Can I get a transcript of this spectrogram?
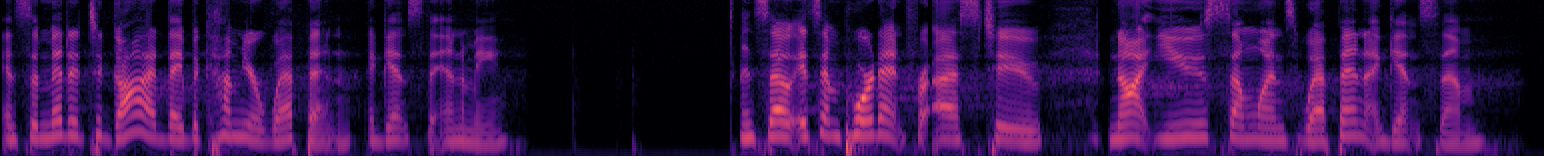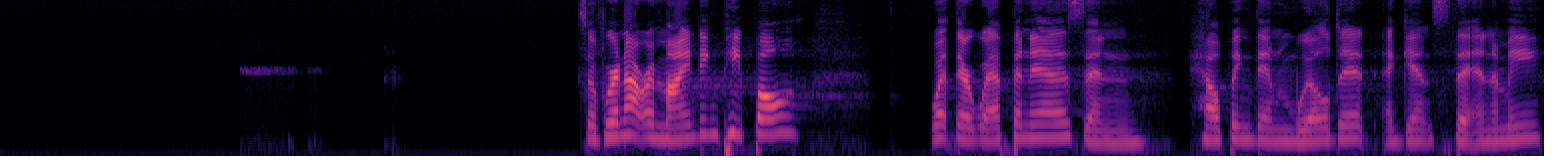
And submitted to God, they become your weapon against the enemy. And so it's important for us to not use someone's weapon against them. So if we're not reminding people what their weapon is and helping them wield it against the enemy,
